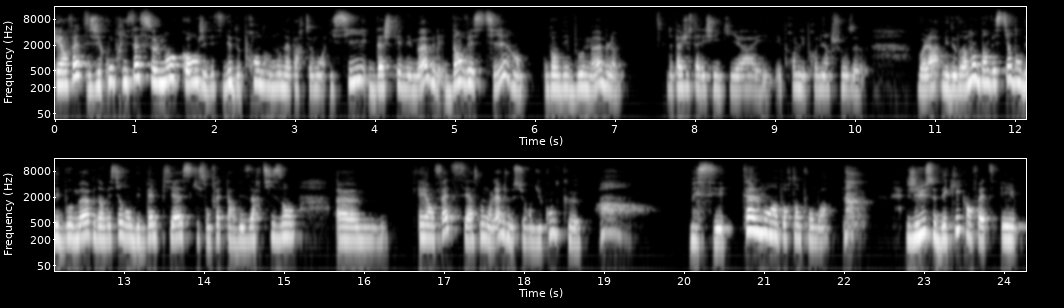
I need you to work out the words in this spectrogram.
Et en fait, j'ai compris ça seulement quand j'ai décidé de prendre mon appartement ici, d'acheter mes meubles, d'investir dans des beaux meubles, de pas juste aller chez Ikea et, prendre les premières choses, euh, voilà, mais de vraiment d'investir dans des beaux meubles, d'investir dans des belles pièces qui sont faites par des artisans. Euh, et en fait, c'est à ce moment-là que je me suis rendu compte que, mais c'est tellement important pour moi. j'ai eu ce déclic en fait. Et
